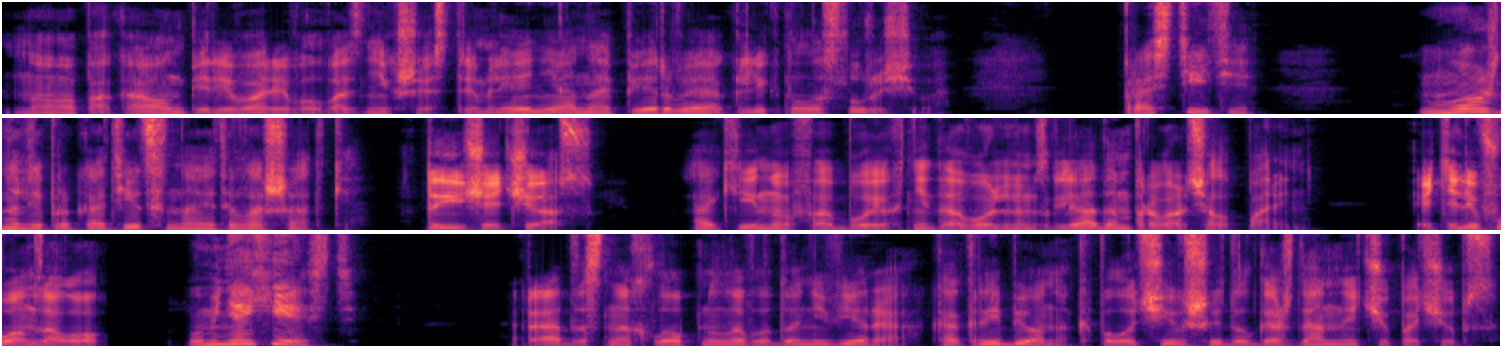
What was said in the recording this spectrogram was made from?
Но пока он переваривал возникшее стремление, она первая окликнула служащего. «Простите, можно ли прокатиться на этой лошадке? Тысяча час. Окинув обоих недовольным взглядом, проворчал парень. И телефон залог. У меня есть. Радостно хлопнула в ладони Вера, как ребенок, получивший долгожданный чупа-чупс.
